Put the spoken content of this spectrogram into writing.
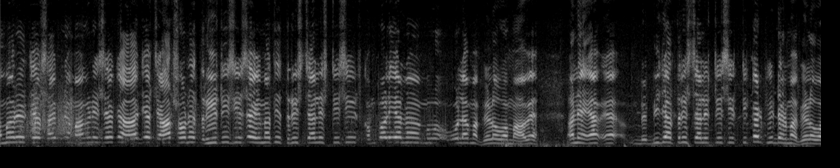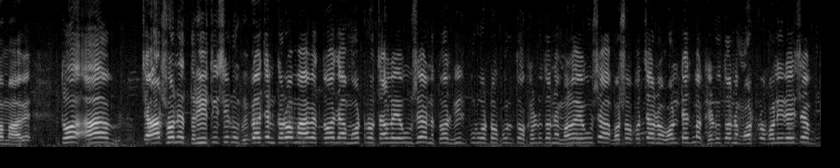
અમારે જે સાહેબને માંગણી છે કે આ જે ચારસો ને ત્રીસ ટીસી છે, એમાંથી ત્રીસ ચાલીસ ટીસી ખંપાળિયાના ઓલામાં ભેળવવામાં આવે. અને બીજા ત્રીસ ચાલીસ ટીસી ટિકટ ફીડરમાં ભેળવવામાં આવે. તો આ ચારસો ને ત્રીસ ટીસીનું વિભાજન કરવામાં આવે, તો જ આ મોટરો ચાલે એવું છે અને તો જ વીજ પુરવઠો પૂરતો ખેડૂતોને મળે એવું છે. આ બસો પચાસનો વોલ્ટેજમાં ખેડૂતોને મોટરો મળી રહી છે.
